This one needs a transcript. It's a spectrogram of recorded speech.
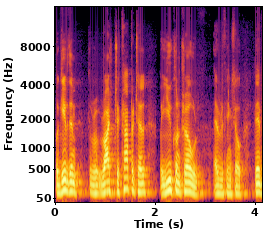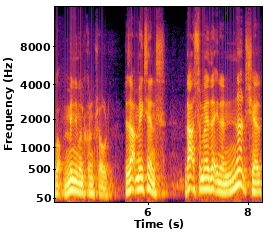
But give them the right to capital, but you control everything. So they've got minimal control. Does that make sense? That Sumedha, in a nutshell,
